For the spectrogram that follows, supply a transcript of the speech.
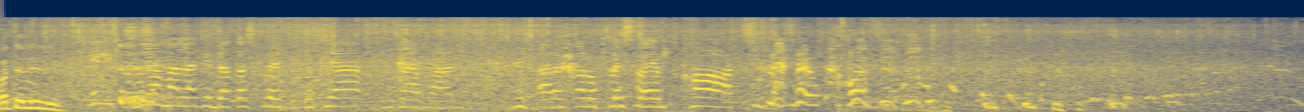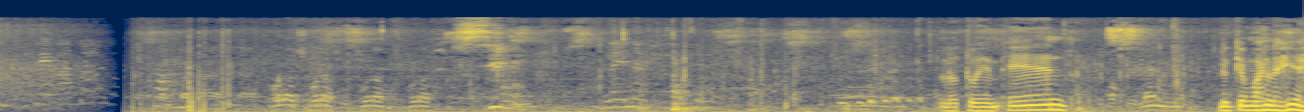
What Lily? Siya malaki data spread ko siya naman. This aras kalau place wa cut. Si place wa cut. Luto him and look at Malaya.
